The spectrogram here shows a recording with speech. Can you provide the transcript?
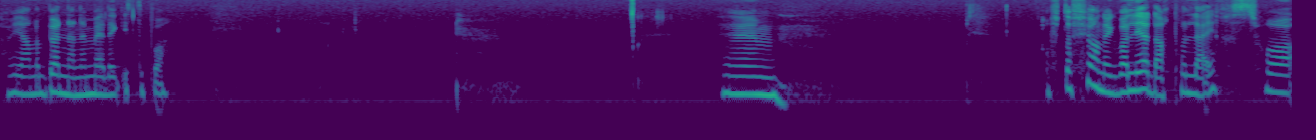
Ta gjerne bønnene med deg etterpå. Um, ofte før når jeg var leder på leir, så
